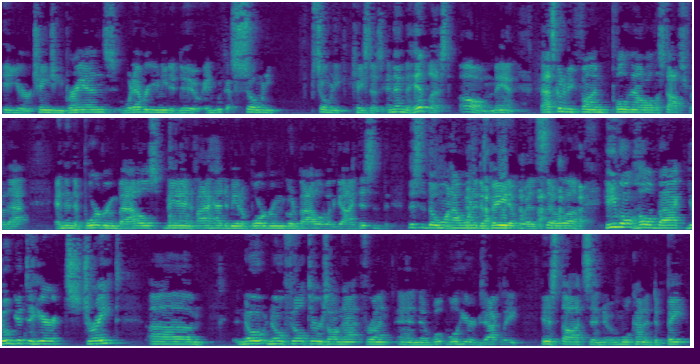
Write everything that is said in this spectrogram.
you're changing brands, whatever you need to do. And we've got so many, so many case studies. And then the hit list. Oh man, that's going to be fun pulling out all the stops for that. And then the boardroom battles, man, if I had to be in a boardroom and go to battle with a guy, this is the, this is the one I want to debate it with. So uh, he won't hold back. You'll get to hear it straight um, no, no filters on that front, and uh, we'll, we'll hear exactly his thoughts, and we'll kind of debate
